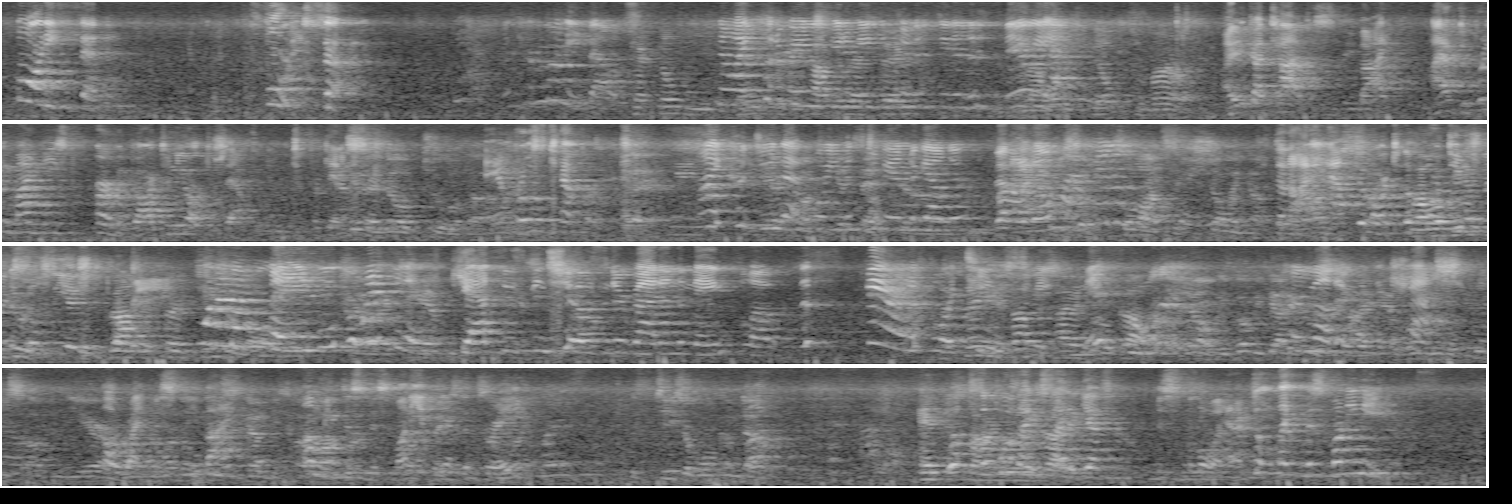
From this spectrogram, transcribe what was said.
47. 47? Yes, with her money belt. Techno now I could arrange for you to meet Mr. Messina this very afternoon. Milk tomorrow. I ain't got time. Bye. I have to bring my niece Ermengarde to New York this afternoon to forget a certain about Ambrose Kemper. I could do that for you, Mr. Vandergelder. Then I know how to handle. Then I have to march the 14th Street Association Parade. What an amazing coincidence! Guess who's been chosen to ride on the main float? The spirit of 14th Street, Miss Money. Her mother was a cash. All right, Miss Levi. I'll make this Miss Money if there's the parade. The teaser won't come down. And well, suppose I decide against Miss Molloy, and I don't like Miss Money neither.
